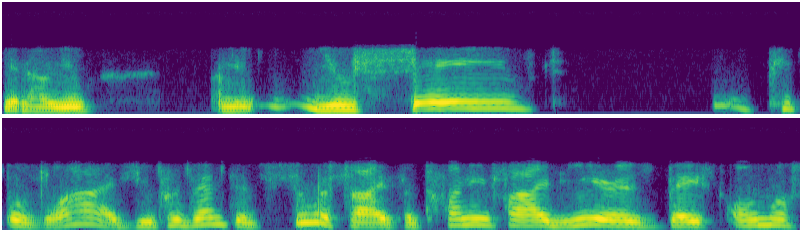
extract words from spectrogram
You know, you, I mean, you saved people's lives. You prevented suicide for 25 years based almost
